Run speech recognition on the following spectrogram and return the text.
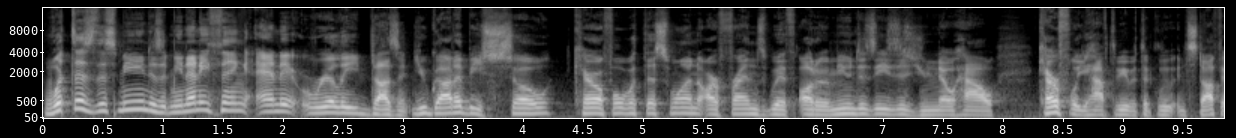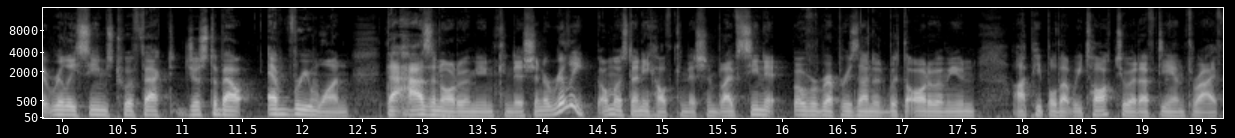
What does this mean? Does it mean anything? And it really doesn't. You got to be so careful with this one. Our friends with autoimmune diseases, you know how careful you have to be with the gluten stuff. It really seems to affect just about everyone that has an autoimmune condition, or really almost any health condition, but I've seen it overrepresented with the autoimmune uh, people that we talk to at FDN Thrive.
